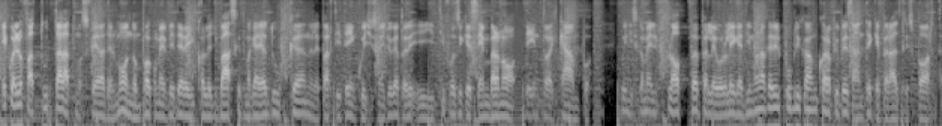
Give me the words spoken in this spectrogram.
e quello fa tutta l'atmosfera del mondo un po' come vedere il college basket magari a Duke nelle partite in cui ci sono i giocatori i tifosi che sembrano dentro al campo. Quindi secondo me il flop per l'Eurolega di non avere il pubblico è ancora più pesante che per altri sport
